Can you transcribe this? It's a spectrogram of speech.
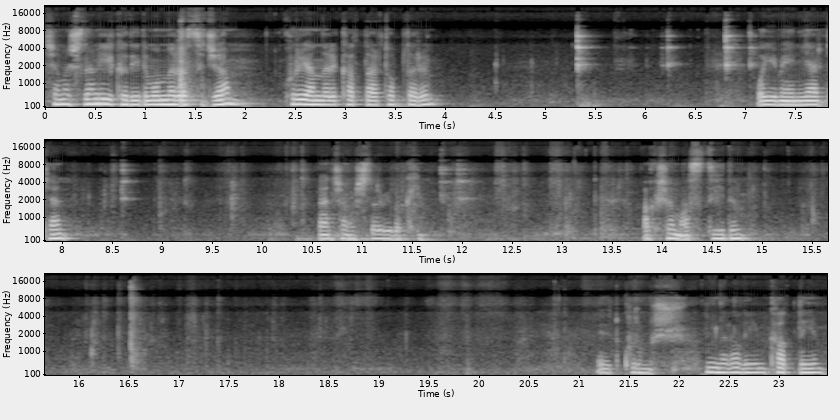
Çamaşırlarını yıkadıydım. Onları asacağım. Kuruyanları katlar toplarım. O yemeğini yerken ben çamaşırlara bir bakayım. Akşam astıydım. Evet kurumuş. Bunları alayım, katlayayım.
